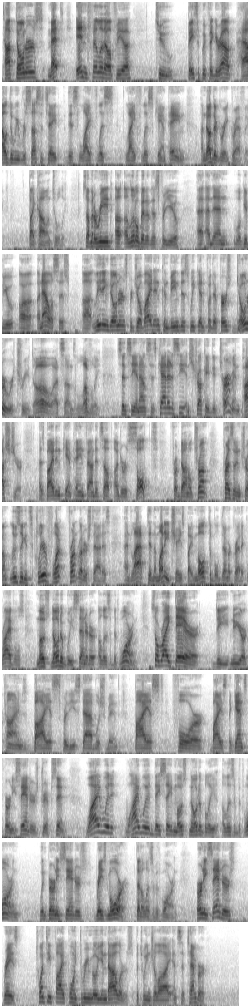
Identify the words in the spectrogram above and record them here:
Top donors met in Philadelphia to basically figure out how do we resuscitate this lifeless, lifeless campaign. Another great graphic by Colin Tooley. So I'm going to read a, a, little bit of this for you, uh, and then we'll give you uh, analysis. Uh, leading donors for Joe Biden convened this weekend for their first donor retreat. Oh, that sounds lovely. Since he announced his candidacy and struck a determined posture as Biden campaign found itself under assault from Donald Trump, President Trump losing its clear frontrunner status and lapped in the money chase by multiple Democratic rivals, most notably Senator Elizabeth Warren. So right there, the New York Times bias for the establishment, biased for biased against Bernie Sanders drips in. Why would why would they say most notably Elizabeth Warren when Bernie Sanders raised more than Elizabeth Warren? Bernie Sanders raised $25.3 million between July and September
